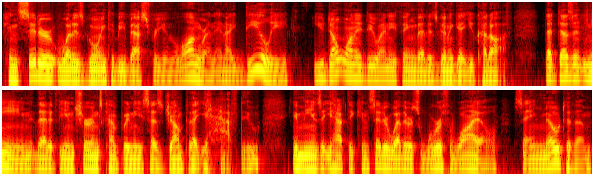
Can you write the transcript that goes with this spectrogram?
consider what is going to be best for you in the long run. And ideally, you don't want to do anything that is going to get you cut off. That doesn't mean that if the insurance company says jump that you have to. It means that you have to consider whether it's worthwhile saying no to them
